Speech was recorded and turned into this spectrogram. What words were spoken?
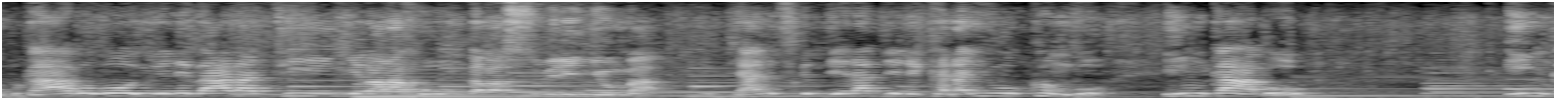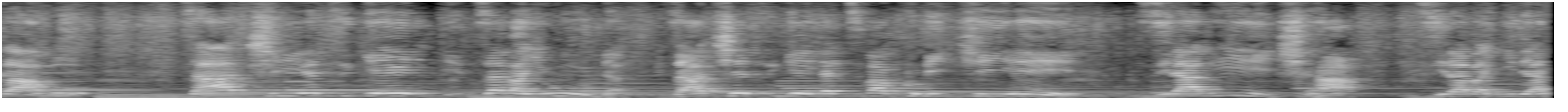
ubwabo bonyine baratinye barahunga basubira inyuma. Ibyanditswe byera byerekana yuko ngo ingabo ingabo zaciye z'abayuda zaciye zigenda zibakurikiye zirabica zirabagirira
